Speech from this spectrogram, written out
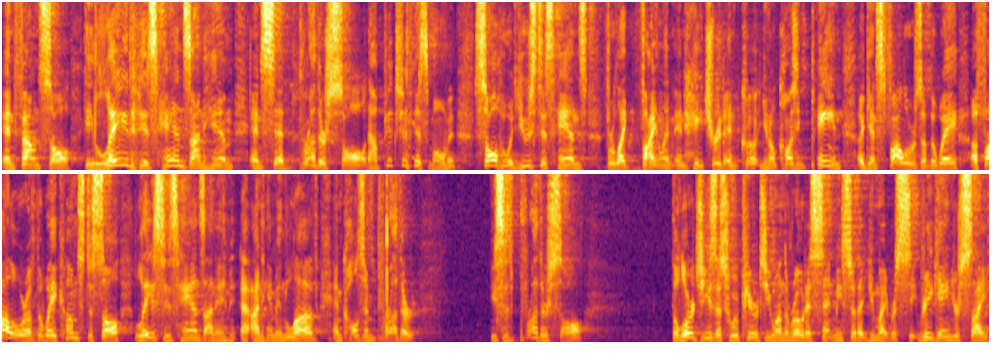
and found Saul. He laid his hands on him and said, Brother Saul. Now picture this moment. Saul, who had used his hands for like violent and hatred and you know, causing pain against followers of the way, a follower of the way comes to Saul, lays his hands on him, on him in love, and calls him brother. He says, Brother Saul. The Lord Jesus, who appeared to you on the road, has sent me so that you might receive, regain your sight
